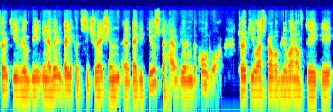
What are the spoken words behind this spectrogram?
Turkey will be in a very delicate situation that it used to have during the Cold War. Turkey was probably one of the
